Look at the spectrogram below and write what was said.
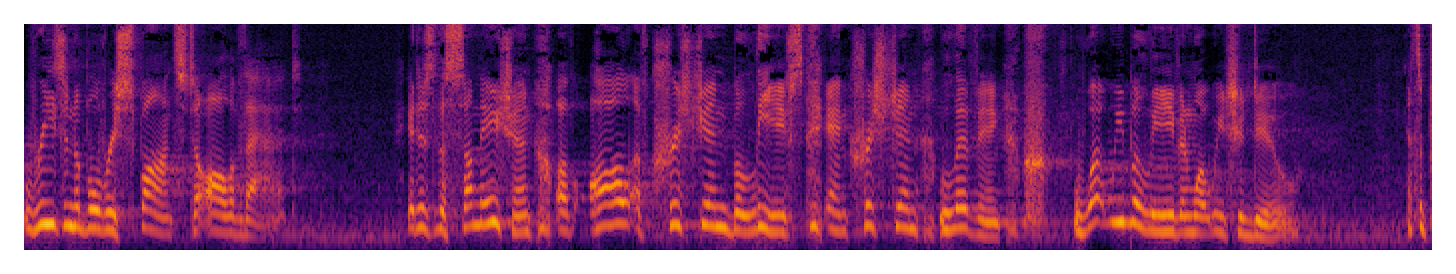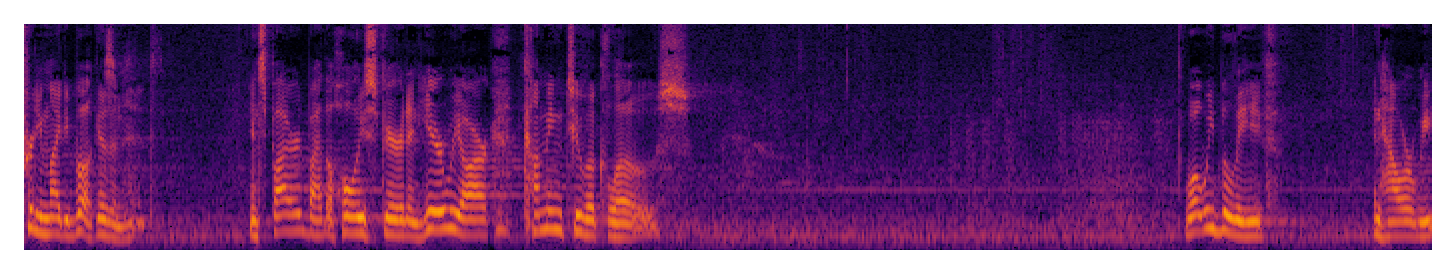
reasonable response to all of that. It is the summation of all of Christian beliefs and Christian living. What we believe and what we should do. That's a pretty mighty book, isn't it? Inspired by the Holy Spirit. And here we are coming to a close. What we believe and how are we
